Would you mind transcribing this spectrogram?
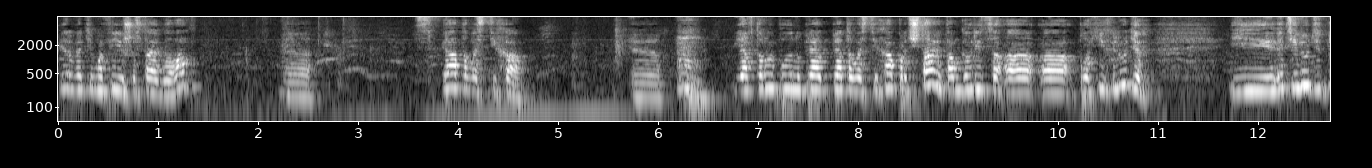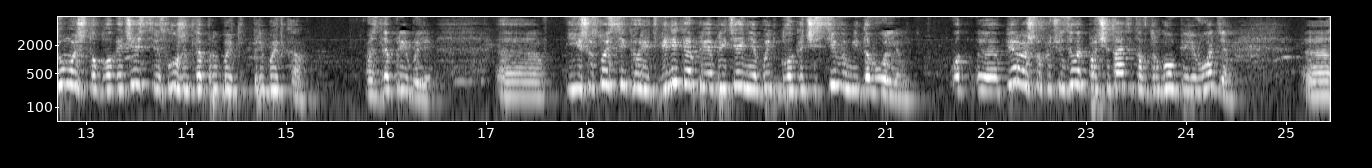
Первая Тимофею 6 глава, э, с 5 стиха. Я вторую половину пятого стиха прочитаю, там говорится о, о плохих людях. И эти люди думают, что благочестие служит для прибытка, то есть для прибыли. Э, и шестой стих говорит, великое приобретение быть благочестивым и довольным. Вот э, первое, что хочу сделать, прочитать это в другом переводе. Э,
